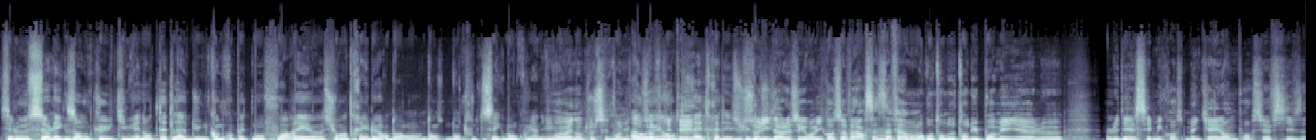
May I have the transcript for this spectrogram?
c'est le seul exemple que- qui me vient en tête là d'une com complètement foirée euh, sur un trailer dans, dans, dans tout le segment qu'on vient de vivre. Ouais, ouais, dans tout le segment Ah Microsoft ouais, non, qui était très très déçu. solide, hein, le segment Microsoft. Alors ça, ça fait un moment qu'on tourne autour du pot, mais euh, le, le DLC Microsoft Monkey Island pour Sea of Thieves.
